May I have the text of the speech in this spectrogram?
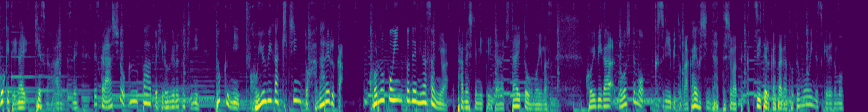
動けていないケースがあるんですねですから足をグーパーと広げるときに特に小指がきちんと離れるかこのポイントで皆さんには試してみていただきたいと思います。小指がどうしても薬指と仲良しになってしまってくっついてる方がとても多いんですけれども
